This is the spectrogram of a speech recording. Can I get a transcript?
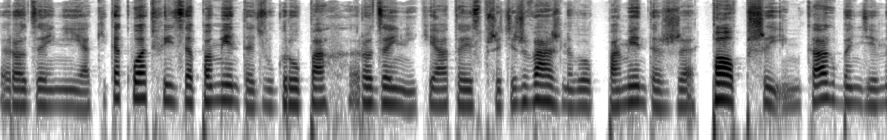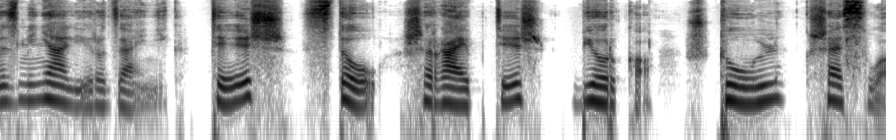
rodzaj nijaki. Tak łatwiej zapamiętać w grupach rodzajniki, a to jest przecież ważne, bo pamiętasz, że po przyimkach będziemy zmieniali rodzajnik. Tysz, stół, Schreibtisch, biurko, sztul, krzesło,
